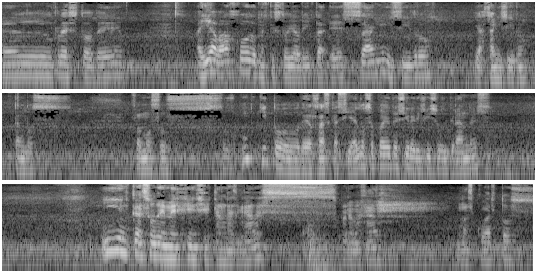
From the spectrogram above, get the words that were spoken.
El resto de ahí abajo donde estoy ahorita es San Isidro. Ya San Isidro. Están los famosos un poquito de rascacielos se puede decir edificios grandes. Y en caso de emergencia están las gradas para bajar más cuartos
